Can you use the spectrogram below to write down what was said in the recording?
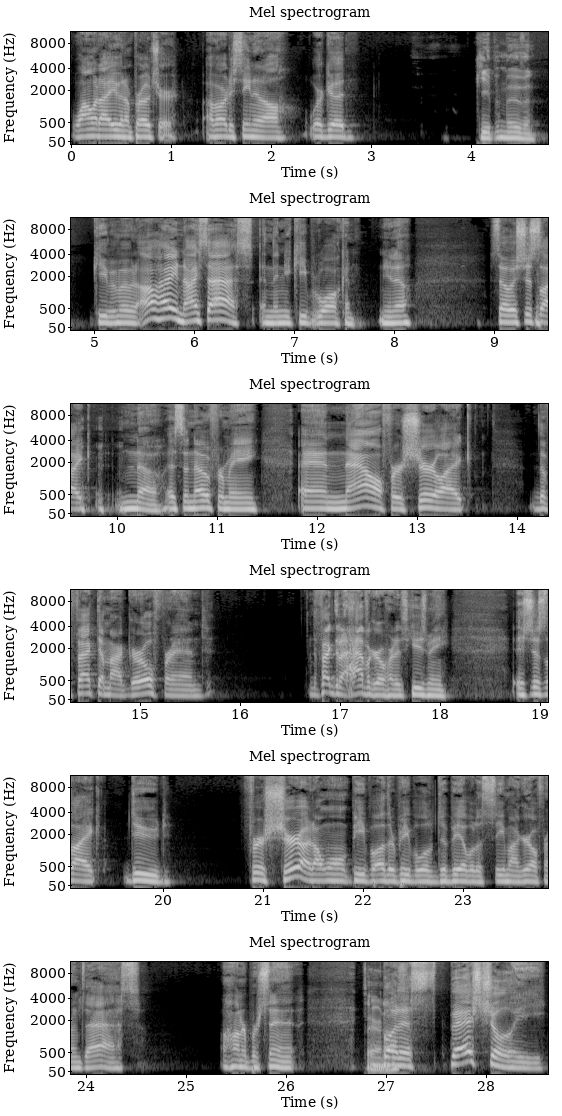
why would I even approach her? I've already seen it all. We're good. Keep it moving. Keep it moving. Oh, hey, nice ass. And then you keep walking, you know? So it's just like, no, it's a no for me. And now for sure, like the fact that my girlfriend, the fact that I have a girlfriend, excuse me, it's just like, dude, for sure I don't want people, other people to be able to see my girlfriend's ass. 100%. Fair But enough. especially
